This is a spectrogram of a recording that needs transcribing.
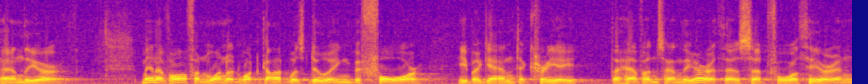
and the earth. Men have often wondered what God was doing before he began to create the heavens and the earth, as set forth here. And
